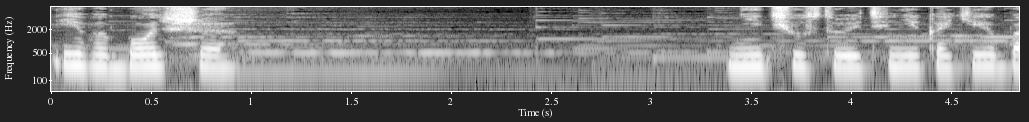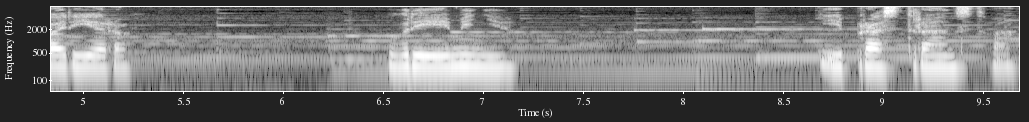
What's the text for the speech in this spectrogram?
И вы больше не чувствуете никаких барьеров времени и пространства.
